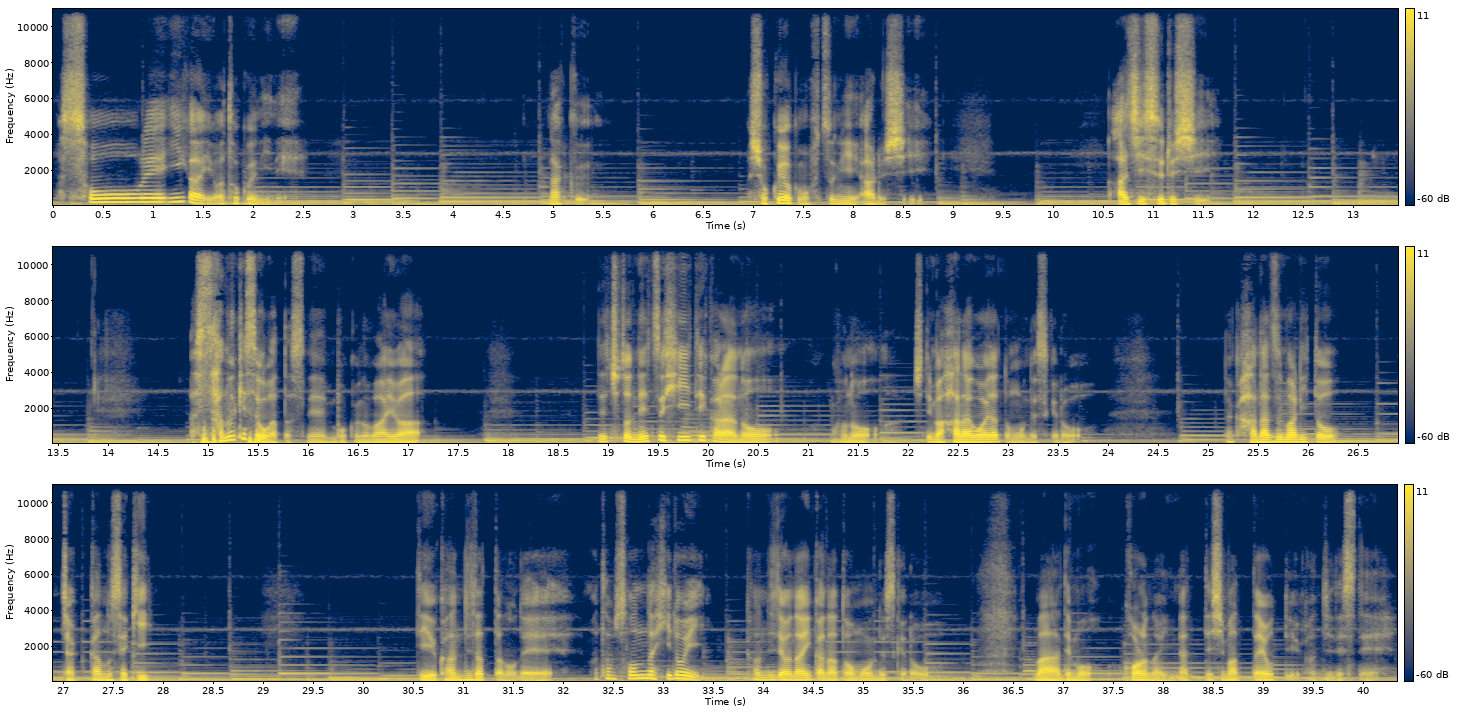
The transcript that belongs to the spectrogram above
それ以外は特にね、なく、食欲も普通にあるし味するし。寒気すごかったですね僕の場合は。でちょっと熱引いてからのこのちょっと今鼻声だと思うんですけどなんか鼻づまりと若干の咳。っていう感じだったので、まあ、多分そんなひどい感じではないかなと思うんですけどまあでもコロナになってしまったよっていう感じですね、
